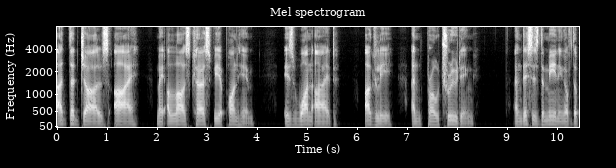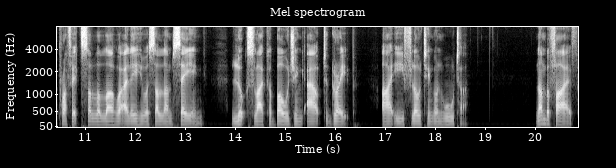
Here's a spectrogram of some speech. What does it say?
Ad-Dajjal's eye, may Allah's curse be upon him, is one-eyed, ugly, and protruding. And this is the meaning of the Prophet wasallam saying, looks like a bulging out grape, i.e. floating on water. Number five,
